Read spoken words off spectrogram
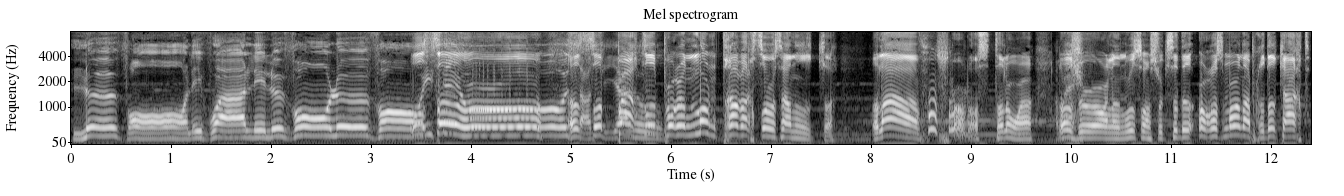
le vent, les voiles et le vent, le vent. C'est parti pour une longue traversée océanique. Là, fou, fou, là, c'était hein. Les Ouais. jours, les nuits sont succédés. Heureusement, on a pris des cartes.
